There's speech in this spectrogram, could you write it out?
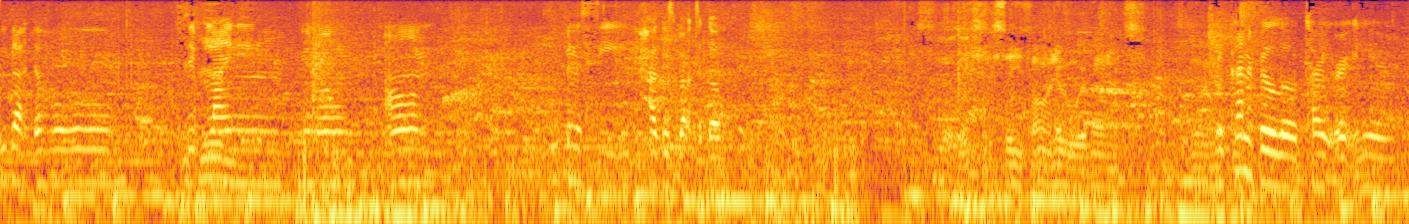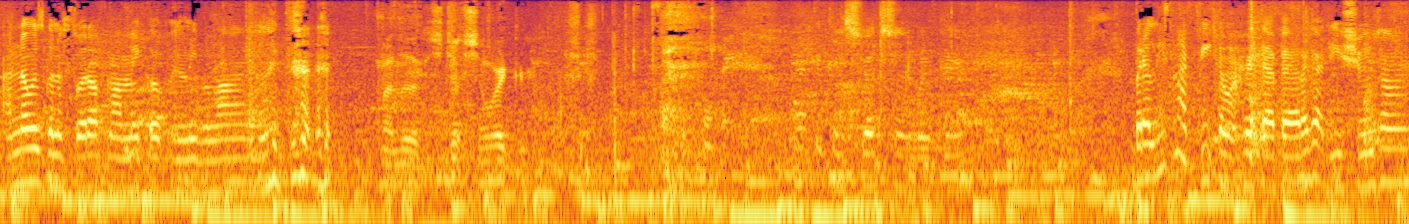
We got the whole zip lining, you know. Um, we're gonna see how this about to go. See your phone everywhere, man. It kind of feel a little tight right here. I know it's gonna sweat off my makeup and leave a line like that. My little construction worker. Have construction worker. But at least my feet don't hurt that bad. I got these shoes on.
